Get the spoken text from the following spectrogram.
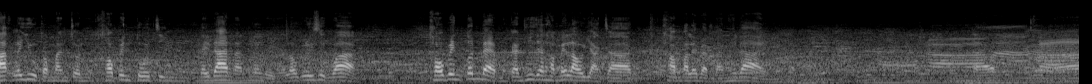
รักและอยู่กับมันจนเขาเป็นตัวจริงในด้านนั้นเงี้ยเราก็รู้สึกว่าเขาเป็นต้นแบบเหมือนกันที่จะทำให้เราอยากจะทำอะไรแบบนั้นให้ได้นะครับครับ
